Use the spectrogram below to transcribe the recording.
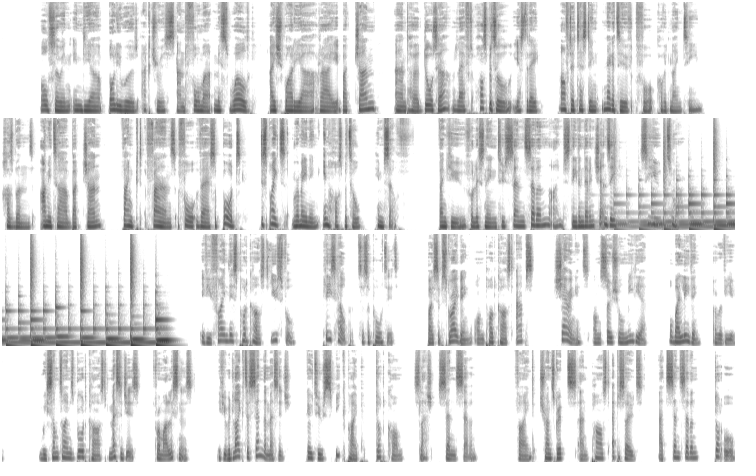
Also in India, Bollywood actress and former Miss World Aishwarya Rai Bachchan and her daughter left hospital yesterday after testing negative for COVID 19. Husband Amitabh Bachchan thanked fans for their support despite remaining in hospital himself. Thank you for listening to Send 7. I'm Stephen DeVincenzi. See you tomorrow. If you find this podcast useful, please help to support it by subscribing on podcast apps, sharing it on social media, or by leaving a review. We sometimes broadcast messages from our listeners. If you would like to send a message, go to speakpipe.com slash send7. Find transcripts and past episodes at send7.org.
